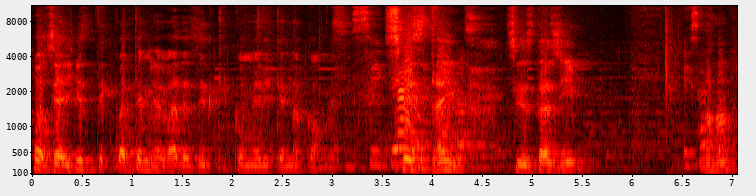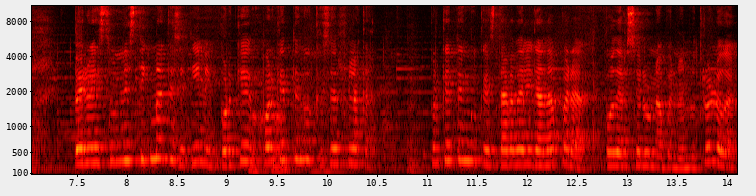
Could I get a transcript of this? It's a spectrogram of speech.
o sea, y este cuate me va a decir qué comer y qué no comer. Sí, Si claro. está, en- si está así, Exacto. Ajá. Pero es un estigma que se tiene. ¿Por qué, ¿Por qué tengo que ser flaca? ¿Por qué tengo que estar delgada para poder ser una buena nutróloga?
